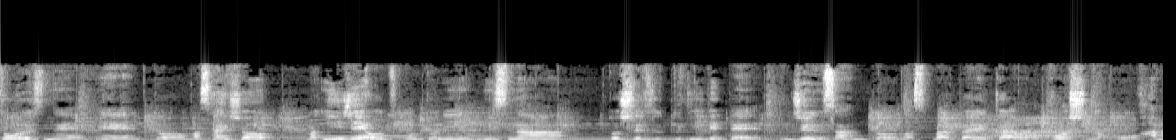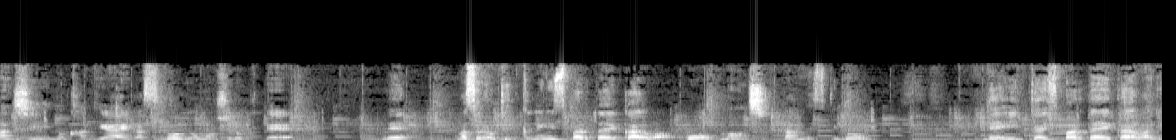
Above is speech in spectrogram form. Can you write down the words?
そうですね。えっ、と、まあ、最初、まあ、EJ を本当にリスナーとしてずっと聞いててじゅんさんと、まあ、スパルタ英会話の講師のこう話の掛け合いがすごい面白くてで、まあ、それをきっかけにスパルタ英会話を、まあ、知ったんですけどで一回スパルタ英会話に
